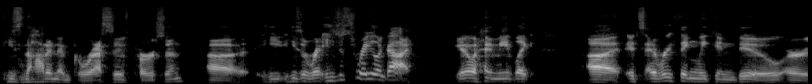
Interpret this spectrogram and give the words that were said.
he's not an aggressive person. Uh, he, he's a, he's just a regular guy. You know what I mean? Like, uh, it's everything we can do, or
